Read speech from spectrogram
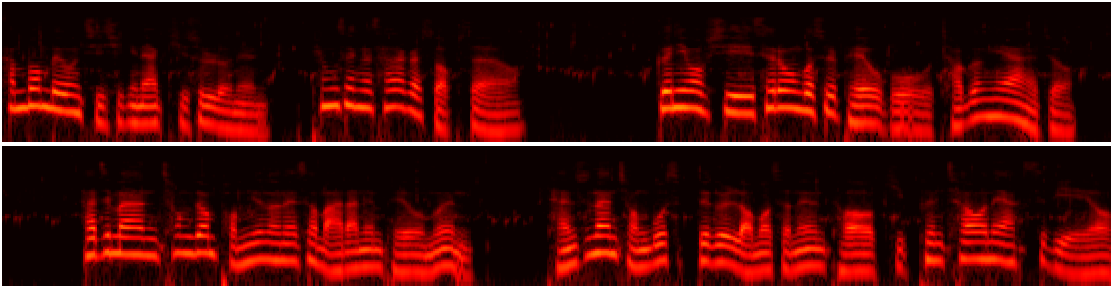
한 번 배운 지식이나 기술로는 평생을 살아갈 수 없어요. 끊임없이 새로운 것을 배우고 적응해야 하죠. 하지만 청전 법률원에서 말하는 배움은 단순한 정보 습득을 넘어서는 더 깊은 차원의 학습이에요.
